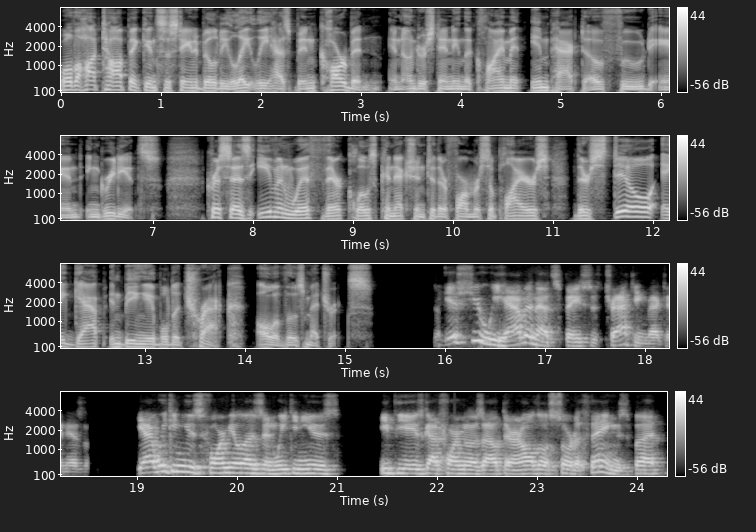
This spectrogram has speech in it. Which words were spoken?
Well, the hot topic in sustainability lately has been carbon and understanding the climate impact of food and ingredients. Chris says even with their close connection to their farmer suppliers, there's still a gap in being able to track all of those metrics. The issue we have in that space is tracking mechanism. Yeah, we can use formulas and we can use EPA's got formulas out there and all those sort of things, but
